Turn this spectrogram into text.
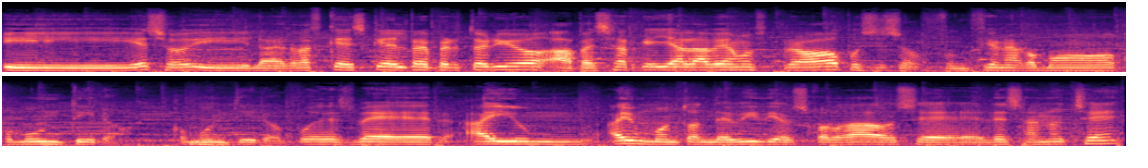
Y eso, y la verdad que es que el repertorio, a pesar que ya lo habíamos probado, pues eso, funciona como, como un tiro, como un tiro. Puedes ver, hay un, hay un montón de vídeos colgados eh, de esa noche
